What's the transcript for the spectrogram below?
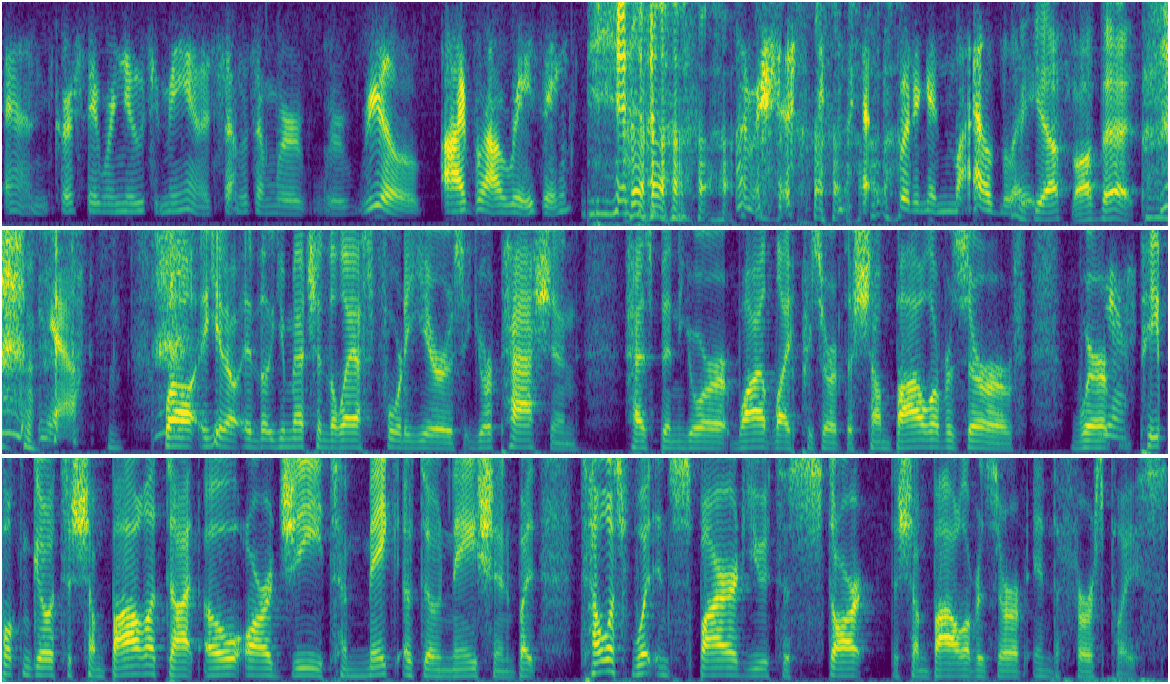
And of course, they were new to me, and some of them were were real eyebrow raising. I mean, that's putting it mildly. Yep, I bet. Yeah. well, you know, you mentioned the last 40 years, your passion has been your wildlife preserve, the Shambhala Reserve, where Yes. people can go to shambhala.org to make a donation. But tell us what inspired you to start the Shambhala Reserve in the first place.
